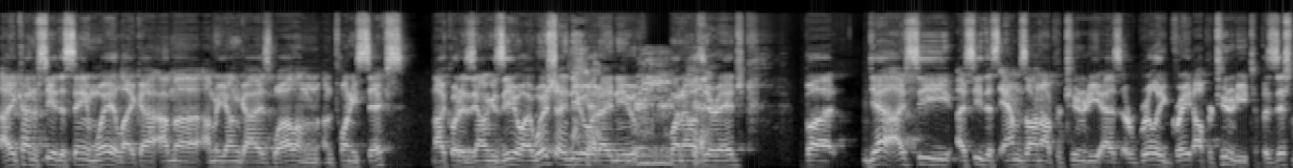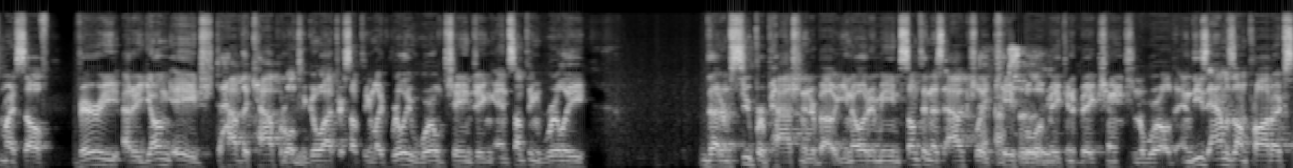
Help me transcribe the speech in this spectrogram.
I kind of see it the same way. Like I, am a I'm a young guy as well. I'm I'm 26, not quite as young as you. I wish I knew what I knew when I was your age, but yeah, I see I see this Amazon opportunity as a really great opportunity to position myself very at a young age to have the capital to go after something like really world changing and something really that I'm super passionate about. You know what I mean? Something that's actually yeah, capable of making a big change in the world. And these Amazon products,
